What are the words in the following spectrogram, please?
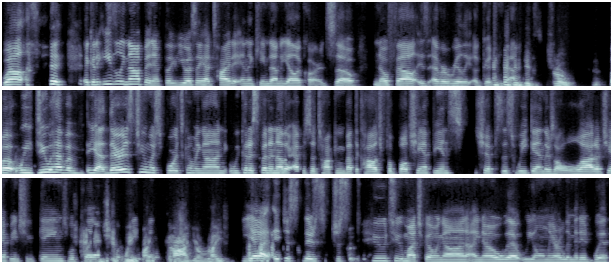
Well, it could have easily not been if the USA had tied it and then came down to yellow cards. So no foul is ever really a good foul. it's true but we do have a yeah there is too much sports coming on. We could have spent mm-hmm. another episode talking about the college football championships this weekend. There's a lot of championship games with playoff week my god you're right. Yeah it just there's just too too much going on. I know that we only are limited with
